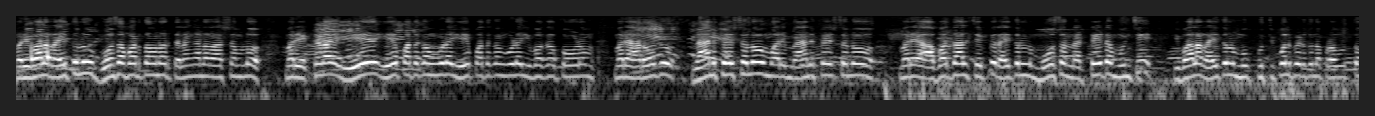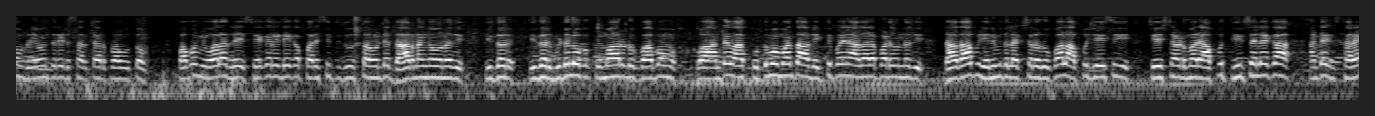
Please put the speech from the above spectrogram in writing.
మరి ఇవాళ రైతులు గోసపడుతూ ఉన్నారు తెలంగాణ రాష్ట్రంలో. మరి ఎక్కడ ఏ ఏ పథకం కూడా ఏ పథకం కూడా ఇవ్వకపోవడం మరి ఆ రోజు మేనిఫెస్టోలో మరి మేనిఫెస్టోలో మరి అబద్ధాలు చెప్పి రైతులను మోసం నట్టేట ముంచి ఇవాళ రైతులను ముప్పు తిప్పలు పెడుతున్న ప్రభుత్వం రేవంత్ రెడ్డి సర్కార్ ప్రభుత్వం. పాపం ఇవాళ శేఖర్ రెడ్డి యొక్క పరిస్థితి చూస్తూ ఉంటే దారుణంగా ఉన్నది. ఇద్దరు ఇద్దరు బిడ్డలు ఒక కుమారుడు పాపం అంటే ఆ కుటుంబం అంతా ఆ వ్యక్తి పైన ఆధారపడి ఉన్నది. దాదాపు ఎనిమిది లక్షల రూపాయలు అప్పు చేసి చేసినాడు. మరి అప్పు తీర్చలేక అంటే సరే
